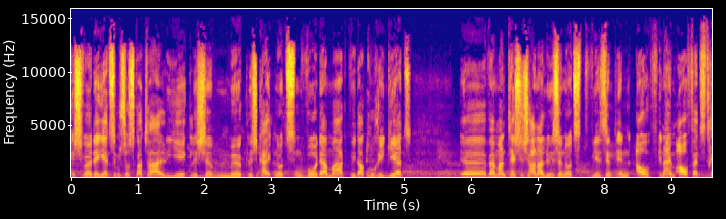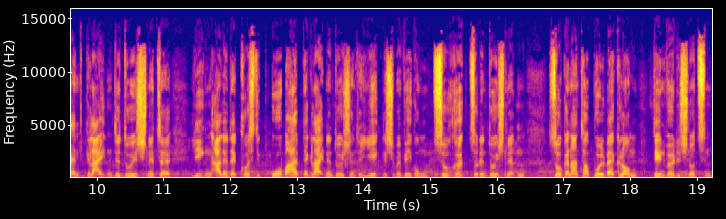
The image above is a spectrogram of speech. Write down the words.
Ich würde jetzt im Schlussquartal jegliche Möglichkeit nutzen, wo der Markt wieder korrigiert. Äh, wenn man technische Analyse nutzt, wir sind in, auf, in einem Aufwärtstrend, gleitende Durchschnitte liegen alle, der Kurs liegt oberhalb der gleitenden Durchschnitte. Jegliche Bewegung zurück zu den Durchschnitten, sogenannter Pullback Long, den würde ich nutzen.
